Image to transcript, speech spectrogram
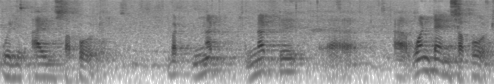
will, I will support, but not, not uh, uh, one-time support.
